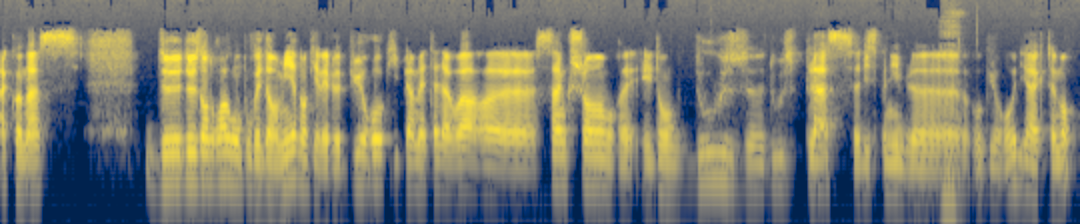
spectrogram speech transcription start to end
à Comas deux, deux endroits où on pouvait dormir. Donc il y avait le bureau qui permettait d'avoir euh, cinq chambres et donc 12, 12 places disponibles euh, au bureau directement.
